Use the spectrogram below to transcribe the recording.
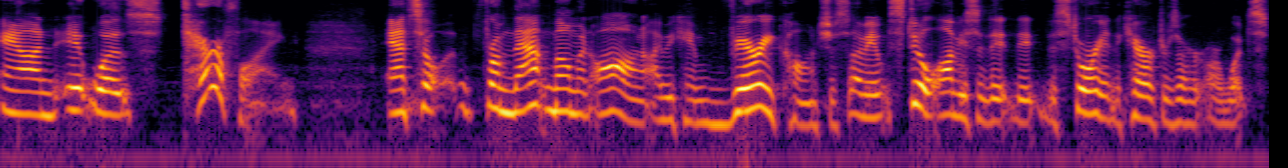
and it was terrifying. And so from that moment on, I became very conscious. I mean, still obviously the, the, the story and the characters are, are what's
